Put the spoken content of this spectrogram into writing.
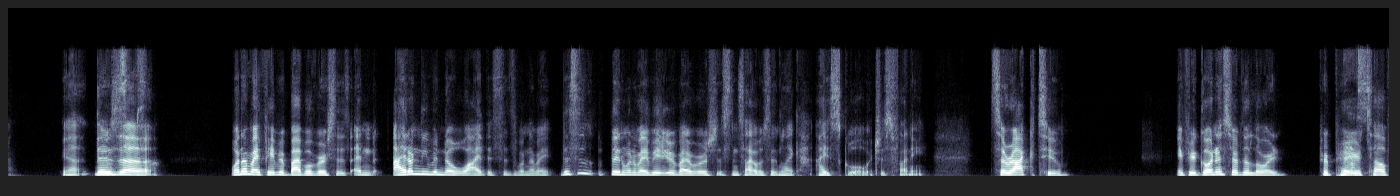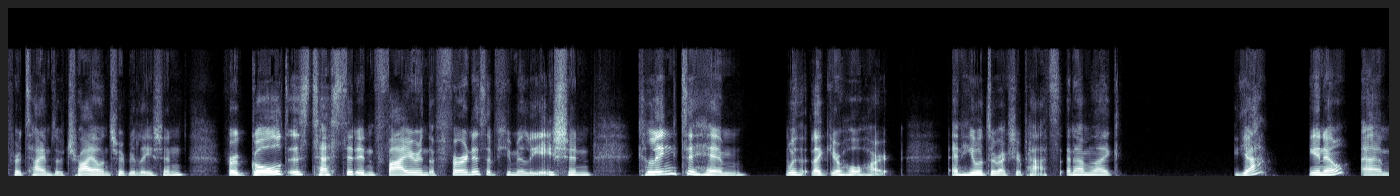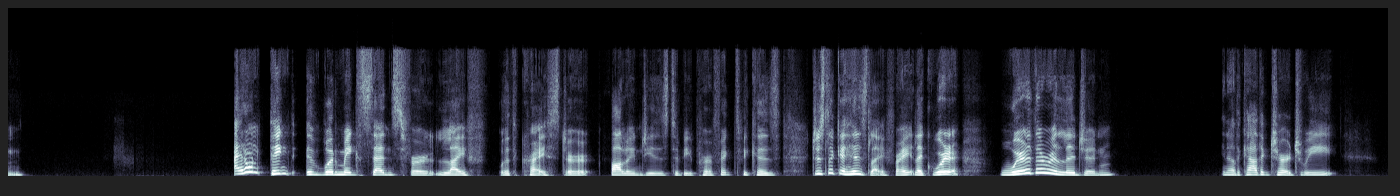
yeah. There's Christ a himself. one of my favorite Bible verses, and I don't even know why this is one of my. This has been one of my favorite Bible verses since I was in like high school, which is funny. Sirach two. If you're going to serve the Lord, prepare yourself for times of trial and tribulation. For gold is tested in fire in the furnace of humiliation. Cling to him with like your whole heart, and he will direct your paths. And I'm like, yeah, you know? Um, I don't think it would make sense for life with Christ or following Jesus to be perfect because just look at his life, right? Like we're we're the religion, you know, the Catholic Church, we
